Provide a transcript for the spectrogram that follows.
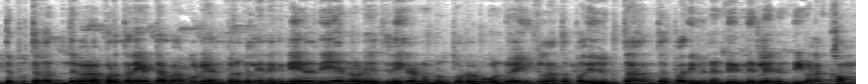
இந்த புத்தகத்தை இந்த விளம்பரத்தை லேட்டாக பார்க்கக்கூடிய நண்பர்கள் எனக்கு நேரடியாக என்னுடைய டெலிகிராம் நம்பருக்கு தொடர்பு கொண்டு வாங்கிக்கலாம். அந்த பதிவுக்கு தான் அந்த பதிவு நன்றி நிலை நன்றி வணக்கம்.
